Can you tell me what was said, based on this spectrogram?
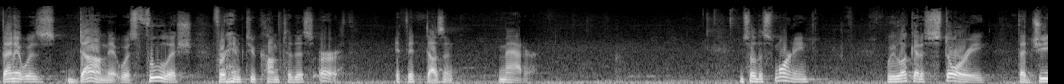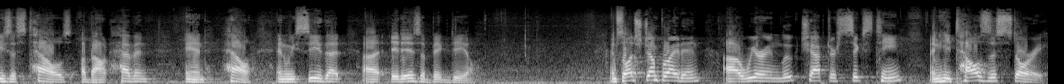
Then it was dumb, it was foolish for him to come to this earth if it doesn't matter. And so this morning, we look at a story that Jesus tells about heaven and hell, and we see that uh, it is a big deal. And so let's jump right in. Uh, we are in Luke chapter 16, and he tells this story.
